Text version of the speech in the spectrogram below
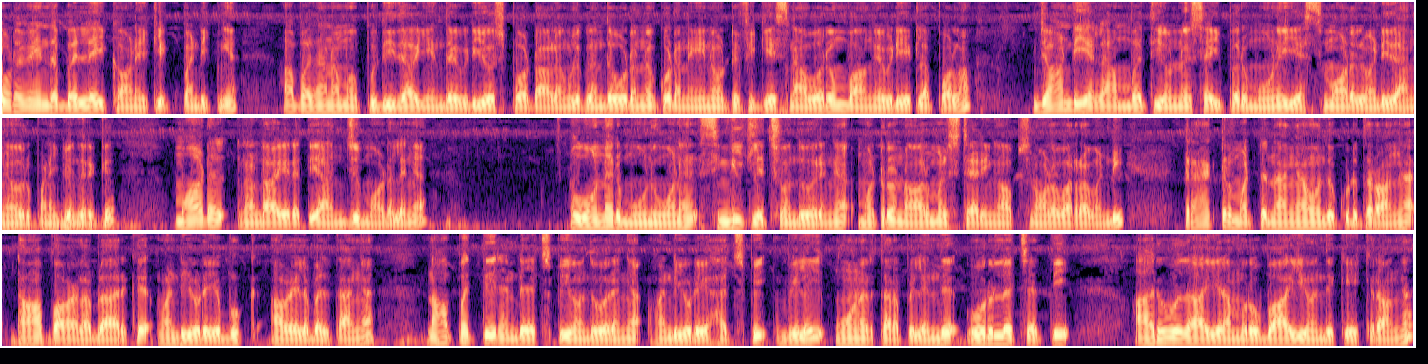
கூடவே இந்த பெல் ஐக்கானை கிளிக் பண்ணிக்கங்க. அப்போ தான் நம்ம புதிதாக எந்த வீடியோஸ் போட்டாலும் உங்களுக்கு வந்து உடனுக்குடனே நோட்டிஃபிகேஷனாக வரும். வாங்க வீடியோக்கில் போகலாம் ஜாண்டியெல்லாம் ஐம்பத்தி ஒன்று சைப்பர் மூணு எஸ் மாடல் வண்டி தாங்க ஒரு பணிக்கு வந்திருக்கு. மாடல் ரெண்டாயிரத்தி அஞ்சு மாடலுங்க ஓனர் மூணு ஓனர் சிங்கிள் கிளச் வந்து வருங்க. மற்றும் நார்மல் ஸ்டேரிங் ஆப்ஷனோட வர்ற வண்டி. டிராக்டர் மட்டும்தாங்க வந்து கொடுத்துருவாங்க. டாப் அவைலபிளாக இருக்குது வண்டியுடைய புக் அவைலபிள் தாங்க. நாற்பத்தி ரெண்டு ஹெச்பி வந்து வருங்க. வண்டியுடைய ஹெச்பி விலை ஓனர் தரப்பிலேருந்து ஒரு லட்சத்தி அறுபதாயிரம் ரூபாய் வந்து கேட்குறாங்க.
